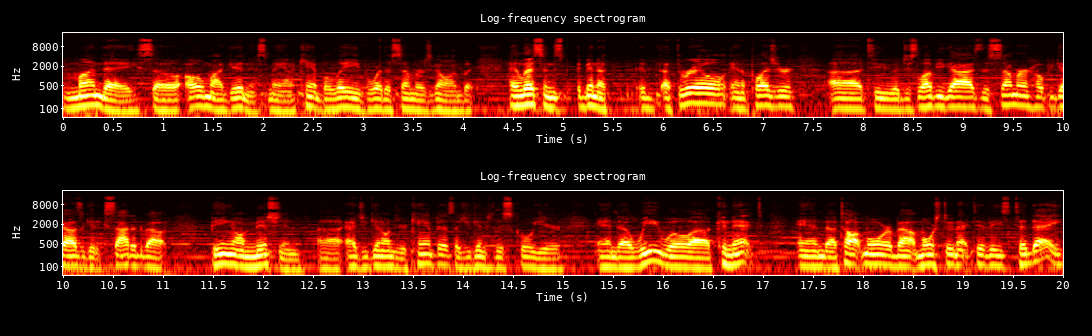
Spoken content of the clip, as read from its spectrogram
Monday. So, oh my goodness, man, I can't believe where the summer is going. But hey, listen, it's been a, a thrill and a pleasure uh, to just love you guys this summer. Hope you guys get excited about being on mission uh, as you get onto your campus, as you get into this school year. And uh, we will uh, connect and uh, talk more about more student activities today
